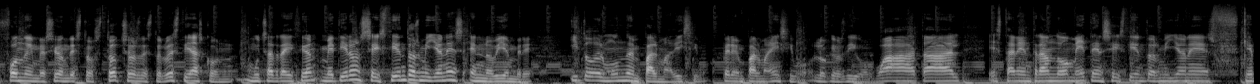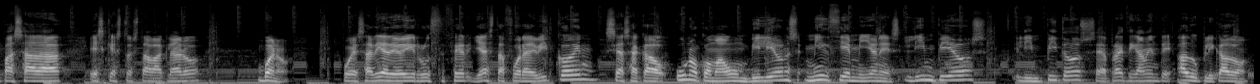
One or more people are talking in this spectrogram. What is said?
fondo de inversión de estos tochos, de estos bestias con mucha tradición, metieron 600 millones en noviembre y todo el mundo empalmadísimo, pero empalmadísimo, lo que os digo, guau, tal, están entrando, meten 600 millones, qué pasada, es que esto estaba claro. Bueno, pues a día de hoy Rutherford ya está fuera de Bitcoin, se ha sacado 1,1 billions, 1.100 millones limpios, limpitos, o sea, prácticamente ha duplicado,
